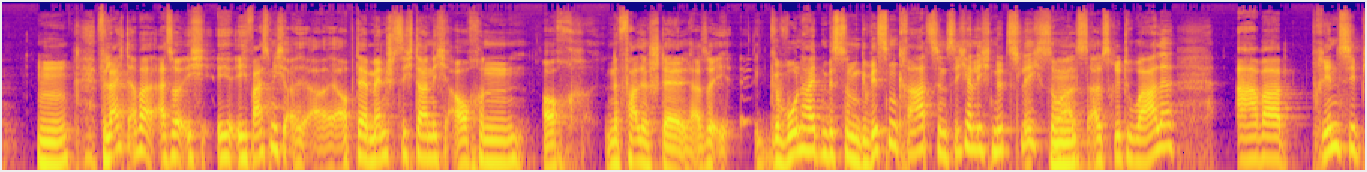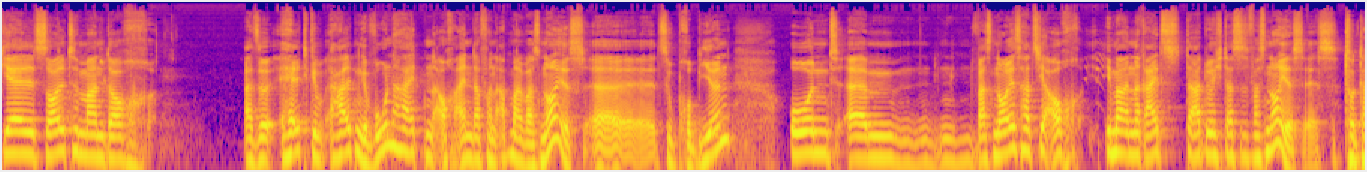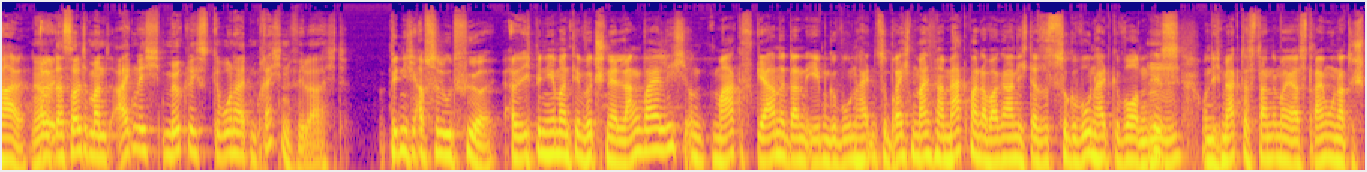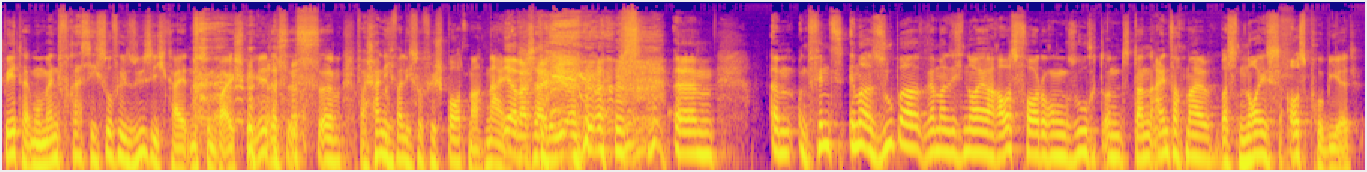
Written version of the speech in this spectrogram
Vielleicht aber, also ich, ich weiß nicht, äh, ob der Mensch sich da nicht auch, ein, auch eine Falle stellt. Also äh, Gewohnheiten bis zu einem gewissen Grad sind sicherlich nützlich, so als, als Rituale. Aber prinzipiell sollte man doch, also hält, halten Gewohnheiten auch einen davon ab, mal was Neues äh, zu probieren. Und ähm, was Neues hat ja auch immer einen Reiz dadurch, dass es was Neues ist. Total. Ja, das sollte man eigentlich möglichst Gewohnheiten brechen vielleicht. Bin ich absolut für. Also ich bin jemand, dem wird schnell langweilig und mag es gerne dann eben Gewohnheiten zu brechen. Manchmal merkt man aber gar nicht, dass es zur Gewohnheit geworden ist. Und ich merke das dann immer erst drei Monate später. Im Moment fresse ich so viel Süßigkeiten zum Beispiel. Das ist ähm, wahrscheinlich, weil ich so viel Sport mache. Nein. Ja, wahrscheinlich. Ähm, und finde es immer super, wenn man sich neue Herausforderungen sucht und dann einfach mal was Neues ausprobiert.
